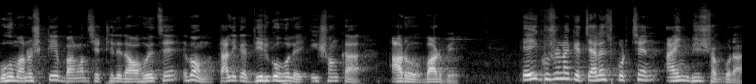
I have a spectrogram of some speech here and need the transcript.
বহু মানুষকে বাংলাদেশে ঠেলে দেওয়া হয়েছে এবং তালিকা দীর্ঘ হলে এই সংখ্যা আরও বাড়বে। এই ঘোষণাকে চ্যালেঞ্জ করছেন আইন বিশেষজ্ঞরা।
